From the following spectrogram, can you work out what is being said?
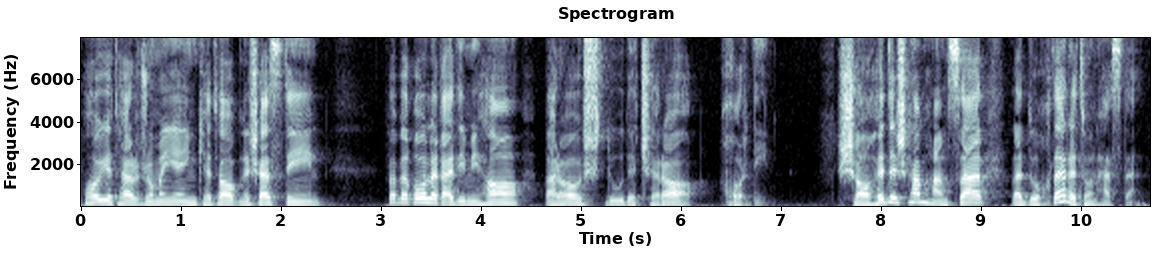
پای ترجمه این کتاب نشستین و به قول قدیمی ها براش دود چراغ خوردین. شاهدش هم همسر و دخترتون هستند.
